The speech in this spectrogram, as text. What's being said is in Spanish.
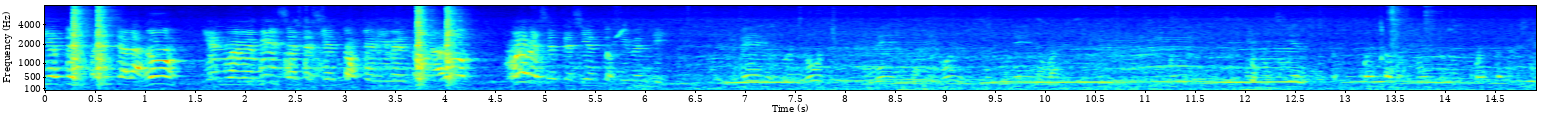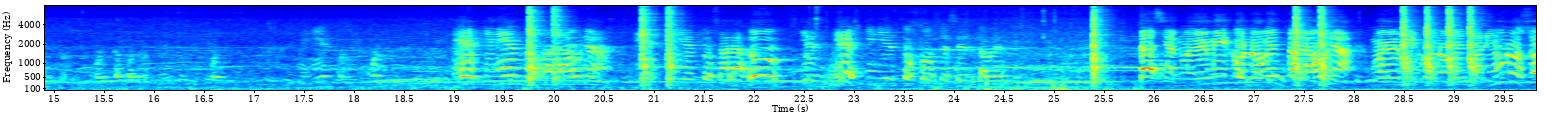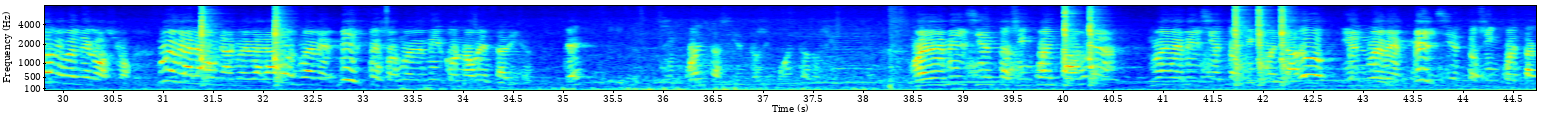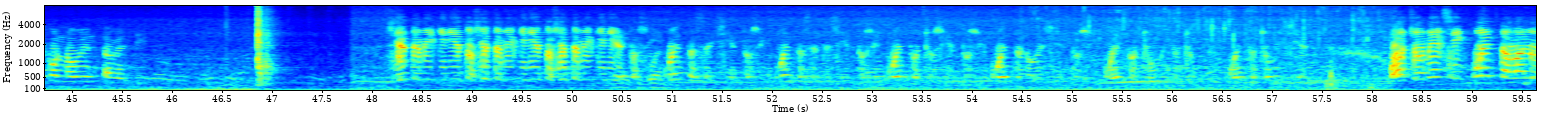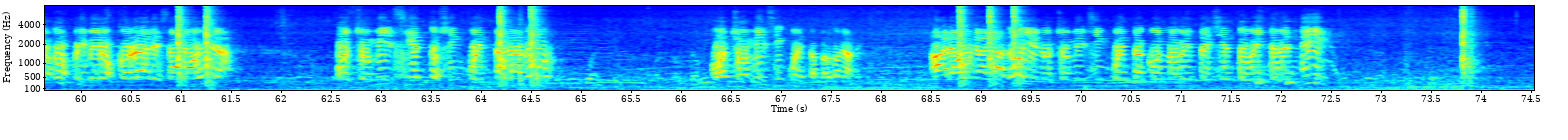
700 frente a las 2 y en 9.700 que diventó una 9.700 y vendí. Medio, a la 1, 10, 500 a las y en con vendí. Gracias, 9.000 con 90. 50 días. ¿Qué? 50, 150, 200. 9151, 9152 y el 9150 con 90 vestidos. 7500, 7500, 7500, 50, 650, 750, 850, 950, 8000, 8050, 8100. 8050 van los dos primeros corrales a la una. 8150. 8050, perdóname. A la una, a las dos y en 8050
